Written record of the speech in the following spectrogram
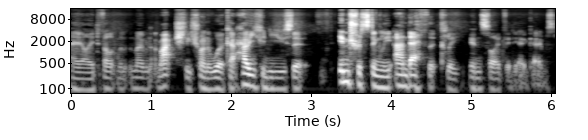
AI development at the moment. I'm actually trying to work out how you can use it interestingly and ethically inside video games.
